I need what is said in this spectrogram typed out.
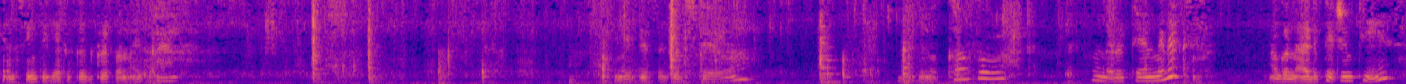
Can't seem to get a good grip on my pan. Give this a good stir. To cover for another 10 minutes. I'm going to add the pigeon peas.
